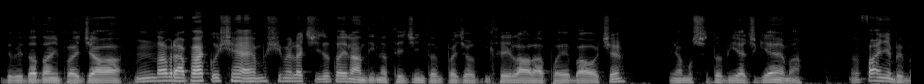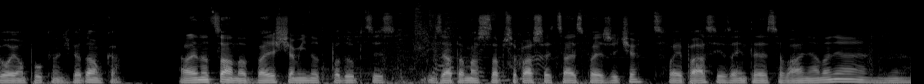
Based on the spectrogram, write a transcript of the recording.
Gdyby Doda mi powiedziała, "Mm, dobra, pakuj się, musimy lecieć do Tajlandii na tydzień, to bym powiedział, ty lala, pojebało cię? Ja muszę dobijać GMA. No fajnie by było ją puknąć, wiadomka. Ale no co, no 20 minut podupcyz i za to masz zaprzepaszczać całe swoje życie? Swoje pasje, zainteresowania? No nie, nie.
